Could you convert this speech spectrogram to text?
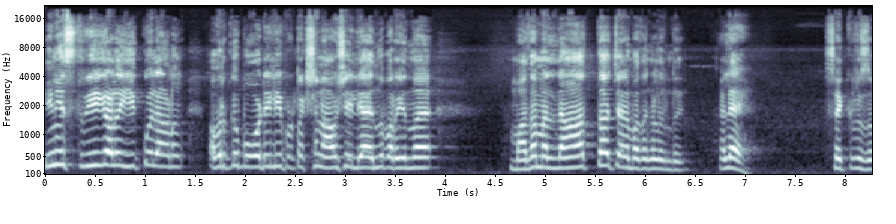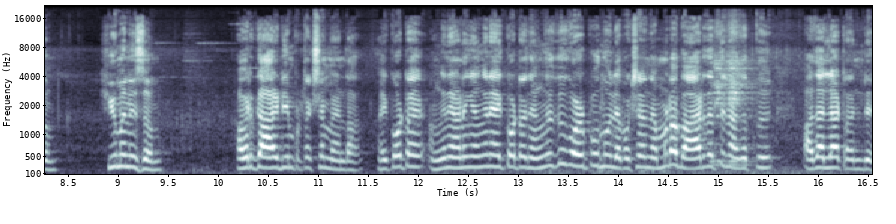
ഇനി സ്ത്രീകൾ ഈക്വലാണ് അവർക്ക് ബോഡിയിലി പ്രൊട്ടക്ഷൻ ആവശ്യമില്ല എന്ന് പറയുന്ന മതമല്ലാത്ത ചില മതങ്ങളുണ്ട് അല്ലേ? സെക്യുലറിസം ഹ്യൂമനിസം അവർക്ക് ആരുടെയും പ്രൊട്ടക്ഷൻ വേണ്ട. ആയിക്കോട്ടെ അങ്ങനെയാണെങ്കിൽ അങ്ങനെ ആയിക്കോട്ടെ. ഞങ്ങൾക്ക് കുഴപ്പമൊന്നുമില്ല. പക്ഷേ നമ്മുടെ ഭാരതത്തിനകത്ത് അതല്ല ട്രെൻഡ്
